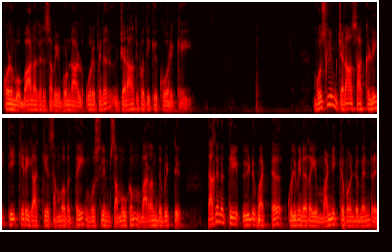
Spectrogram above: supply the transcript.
கொழும்பு மாநகர சபை முன்னாள் உறுப்பினர் ஜனாதிபதிக்கு கோரிக்கை. முஸ்லிம் ஜனாசாக்களை தீக்கிரையாக்கிய சம்பவத்தை முஸ்லிம் சமூகம் மறந்துவிட்டு தகனத்தில் ஈடுபட்ட குழுவினரை மன்னிக்க வேண்டும் என்று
